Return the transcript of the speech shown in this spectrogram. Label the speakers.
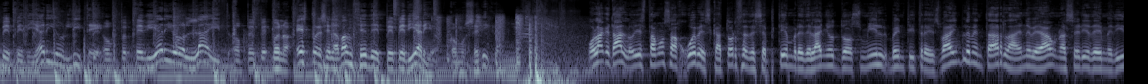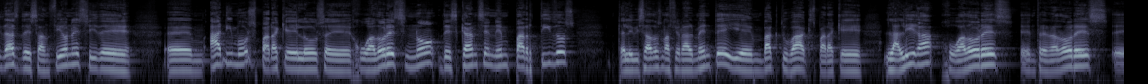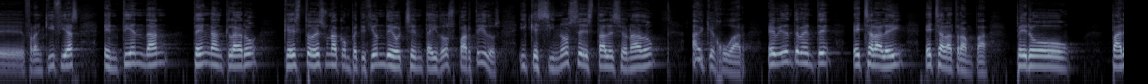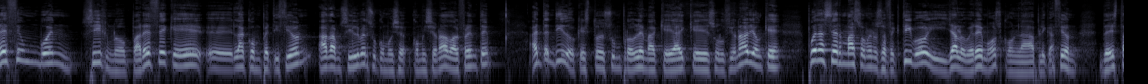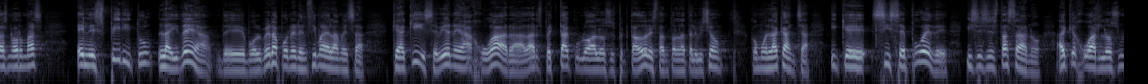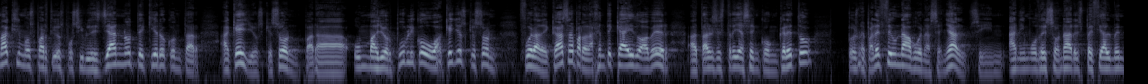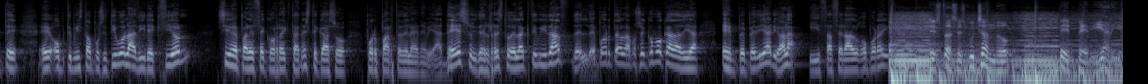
Speaker 1: Pepe Diario Lite o Pepe Diario Light o Pepe... Bueno, esto es el avance de Pepe Diario, como se diga.
Speaker 2: Hola, ¿qué tal? Hoy estamos a jueves 14 de septiembre del año 2023. Va a implementar la NBA una serie de medidas, de sanciones y de em, ánimos para que los eh, jugadores no descansen en partidos televisados nacionalmente y en back-to-backs para que la liga, jugadores, entrenadores, eh, franquicias entiendan, tengan claro que esto es una competición de 82 partidos y que si no se está lesionado hay que jugar. Evidentemente, echa la ley, echa la trampa, pero parece un buen signo, parece que eh, la competición, Adam Silver, su comisionado al frente, ha entendido que esto es un problema que hay que solucionar y aunque pueda ser más o menos efectivo, y ya lo veremos con la aplicación de estas normas, el espíritu, la idea de volver a poner encima de la mesa que aquí se viene a jugar, a dar espectáculo a los espectadores, tanto en la televisión como en la cancha, y que si se puede y si se está sano, hay que jugar los máximos partidos posibles. Ya no te quiero contar aquellos que son para un mayor público o aquellos que son fuera de casa, para la gente que ha ido a ver a tales estrellas en concreto pues me parece una buena señal, sin ánimo de sonar especialmente eh, optimista o positivo, la dirección sí me parece correcta en este caso por parte de la NBA. De eso y del resto de la actividad del deporte hablamos hoy como cada día en Pepe Diario. Hala, hice hacer algo por ahí.
Speaker 1: Estás escuchando Pepe Diario.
